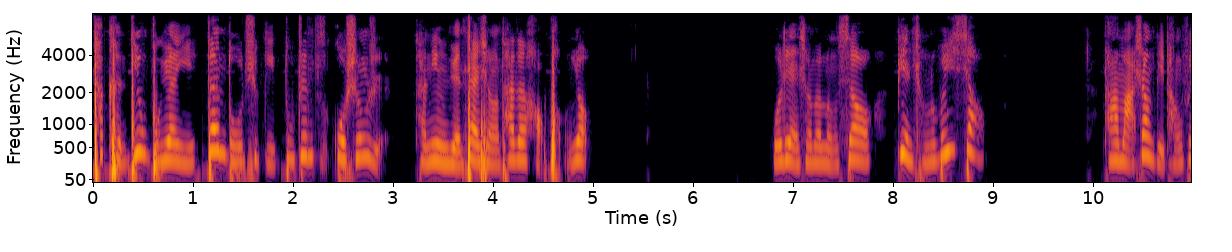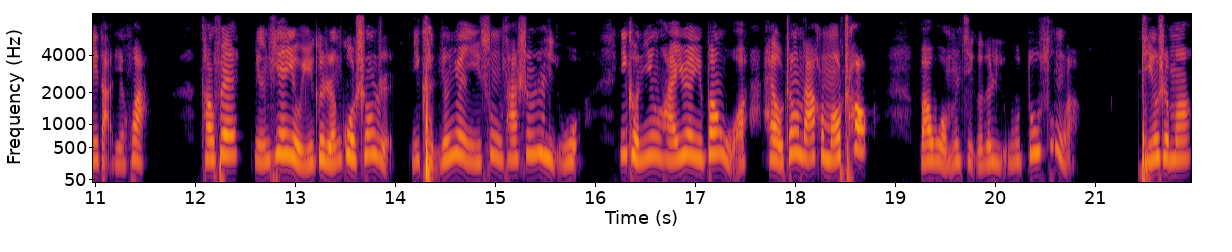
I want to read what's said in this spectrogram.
他肯定不愿意单独去给杜真子过生日，他宁愿带上他的好朋友。我脸上的冷笑变成了微笑。他马上给唐飞打电话：“唐飞，明天有一个人过生日，你肯定愿意送他生日礼物，你肯定还愿意帮我，还有张达和毛超。把我们几个的礼物都送了。凭什么？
